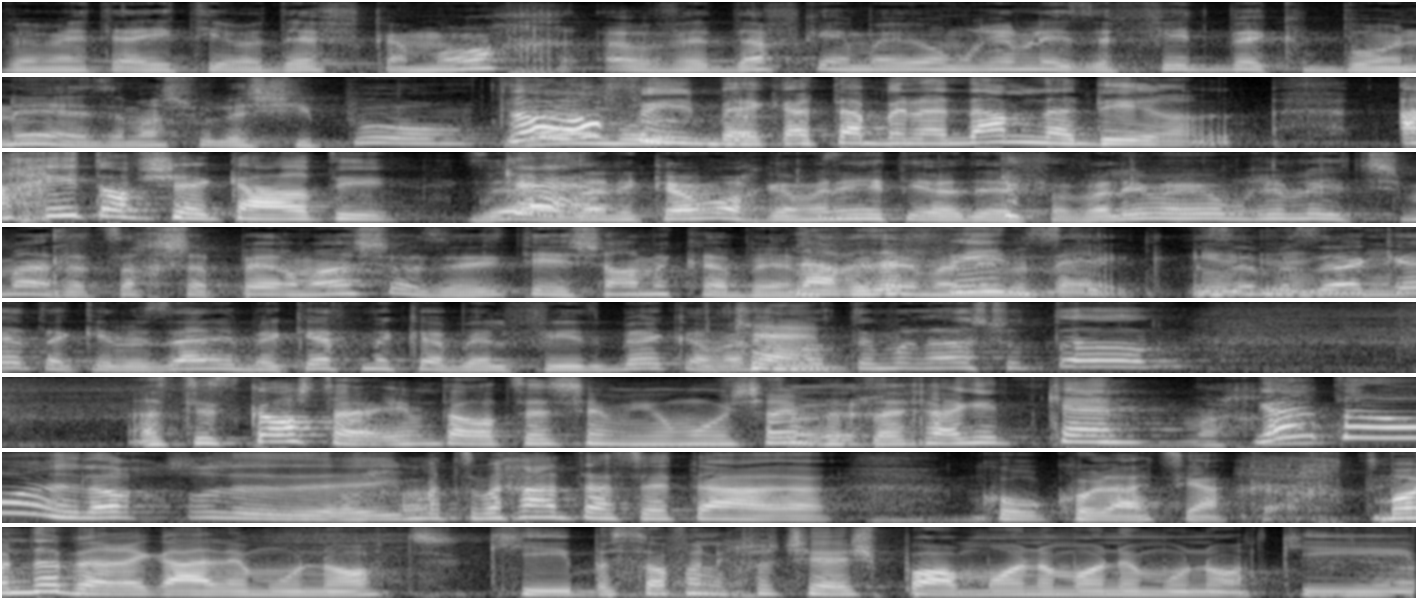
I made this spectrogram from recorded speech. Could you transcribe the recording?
באמת הייתי עודף כמוך, ודווקא אם היו אומרים לי איזה פידבק בונה, איזה משהו לשיפור. לא, לא פידבק, אתה בן אדם נדיר. הכי טוב שהכרתי. זהו, כן. אז אני כמוך, גם אני הייתי עודף, אבל אם היו אומרים לי, תשמע, אתה צריך לשפר משהו, אז הייתי ישר מקבל. לא, אבל זה פידבק. מסכים. זה- זה הקטע, כאילו, זה אני בכיף מקבל פידבק, אבל כן. אם נותנים משהו טוב, אז תזכור שאתה, אם אתה רוצה שהם יהיו מאושרים, אתה צריך. להגיד כן. נכון. גם אתה לא, אני לא חושבת שזה, עם עצמך תעשה את הקורקולציה. בוא נדבר רגע על אמונות, כי בסוף אני חושבת שיש פה המון המון אמונות, כי.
